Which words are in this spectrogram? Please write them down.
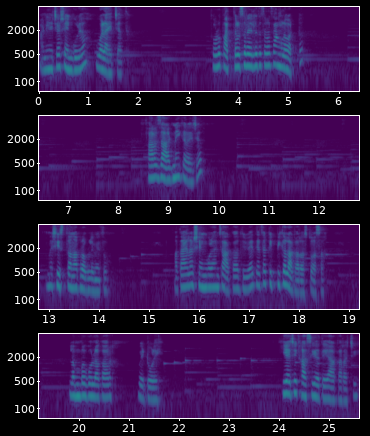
आणि ह्याच्या शेंगुळ्या वळायच्यात. थोडं पातळसं राहिलं तर त्याला चांगलं वाटतं. फार जाड नाही करायच्यात. मग शिजताना प्रॉब्लेम येतो. आता याला शेंगोळ्यांचा आकार देऊया. त्याचा टिपिकल आकार असतो असा. लंबगोलाकार वेटोळे. ही याची खासियत आहे या आकाराची.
